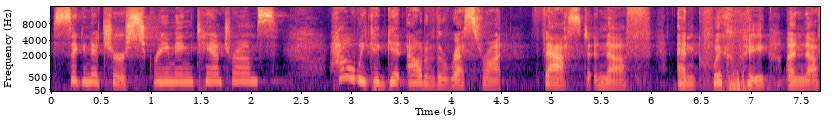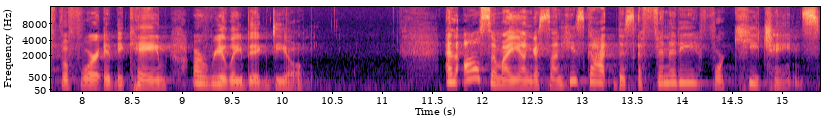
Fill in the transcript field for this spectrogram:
signature screaming tantrums, how we could get out of the restaurant fast enough and quickly enough before it became a really big deal. And also, my youngest son, he's got this affinity for keychains.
